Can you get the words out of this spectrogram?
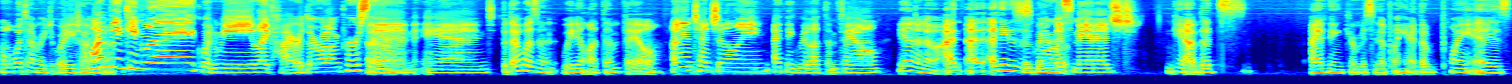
well what time are you what are you talking Well, I'm about thinking like when we like hired the wrong person uh-huh. and but that wasn't we didn't let them fail unintentionally, I think we let them fail. yeah no no I I, I think this I is think we more mismanaged. yeah, that's. I think you're missing the point here. The point is,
